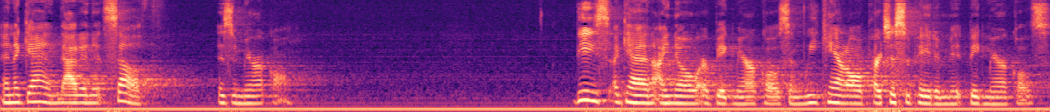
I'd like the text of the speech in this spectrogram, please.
and again, that in itself is a miracle. These, again, I know are big miracles, and we can't all participate in big miracles.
